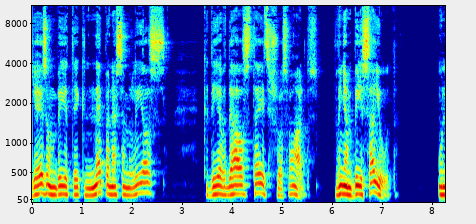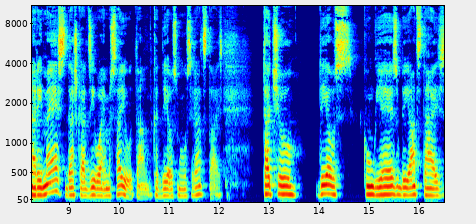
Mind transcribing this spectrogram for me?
Jēzum bija tik nepanesami liels, ka Dieva dēls teica šos vārdus. Viņam bija sajūta, un arī mēs dažkārt dzīvojam ar sajūtām, ka Dievs mūs ir atstājis. Taču Dievs kungu Jēzu bija atstājis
